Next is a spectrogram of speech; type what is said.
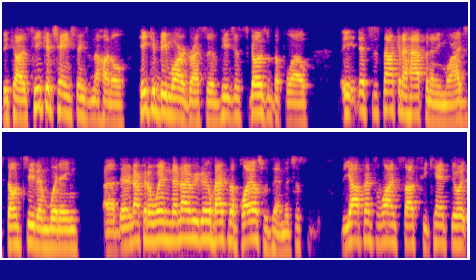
because he could change things in the huddle. He could be more aggressive. He just goes with the flow. It's just not going to happen anymore. I just don't see them winning. Uh, they're not going to win. They're not even going to go back to the playoffs with him. It's just the offensive line sucks. He can't do it.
